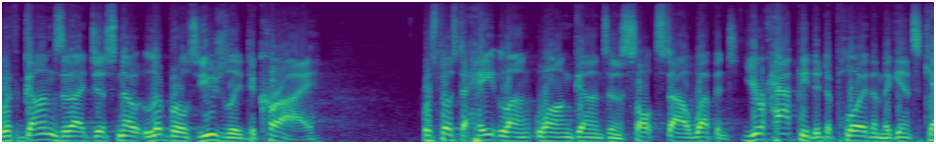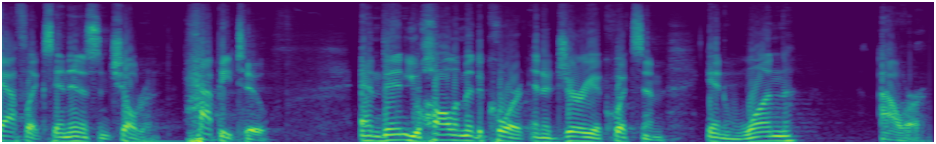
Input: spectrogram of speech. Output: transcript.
with guns that I just note liberals usually decry. We're supposed to hate long, long guns and assault style weapons. You're happy to deploy them against Catholics and innocent children. Happy to. And then you haul him into court and a jury acquits him in one hour.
